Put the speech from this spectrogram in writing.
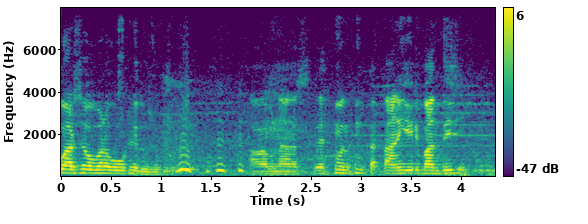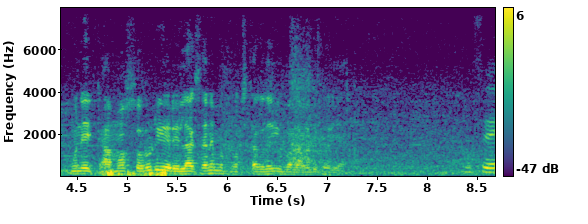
କୁଆର ସେ ମାନେ ଉଠେଇ ଦଉଛୁ ଆଉ ନା ସେ ତା ଟାଣିକିରି ବାନ୍ଧି ଦେଇଛି ମାନେ କାମ ସରୁ ଟିକେ ରିଲାକ୍ସ ହେଲେ ମୁଁ ପଛତାକୁ ଯାଇକି ବୁଲାବୁଲି କରିବା ସେ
